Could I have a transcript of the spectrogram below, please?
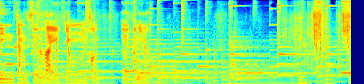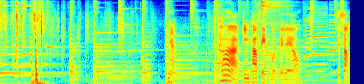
ลินจังจะสื่อเท่าไหร่อย่างเหมือนของเออตอนนี้นะเนี่ยถ้ากินพาเฟกหมดไปแล้ว จะสั่ง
